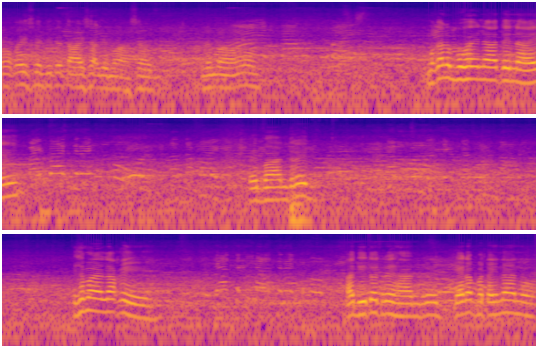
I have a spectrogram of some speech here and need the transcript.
Okay, so dito tayo sa Limasag. Limango. Magkano buhay natin ay 500 po. Tatabayan. 500. Isa malalaki. Yan, 300 po. Ah, dito 300. Kaya lang patay na, no?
